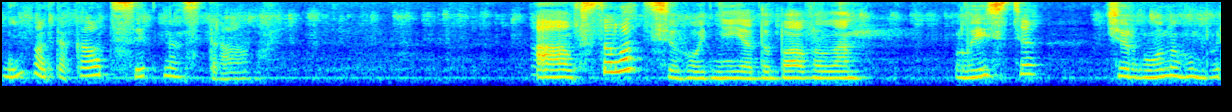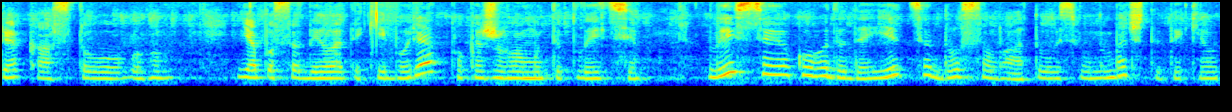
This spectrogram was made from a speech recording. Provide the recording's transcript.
І отака от ситна страва. А в салат сьогодні я додавала листя червоного буряка столового. Я посадила такий буряк, покажу вам у теплиці, листя якого додається до салату. Ось воно, бачите, таке от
